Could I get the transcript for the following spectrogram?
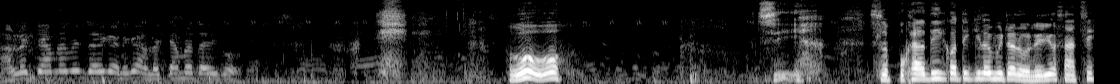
हामीलाई क्यामराम्यान चाहिएको होइन क्या हामीलाई क्यामेरा चाहिएको हो छि पोखरादेखि कति किलोमिटर हो रे यो साँच्चै?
